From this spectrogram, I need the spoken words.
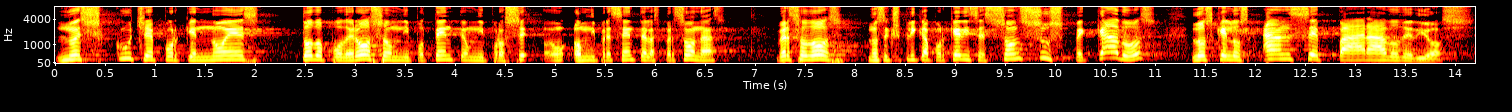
no escuche porque no es todopoderoso, omnipotente, omnipresente a las personas. Verso 2 nos explica por qué. Dice, son sus pecados los que los han separado de Dios.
